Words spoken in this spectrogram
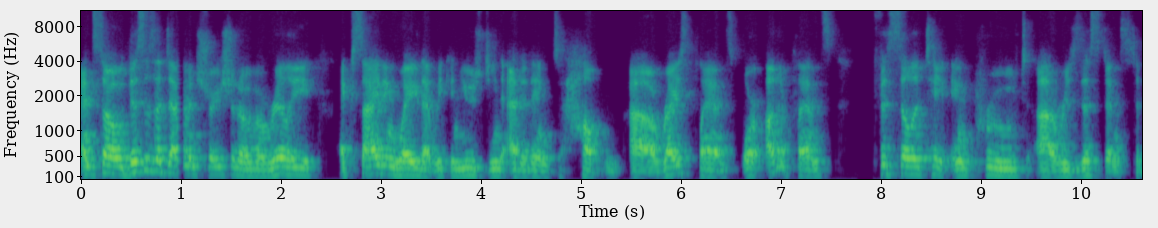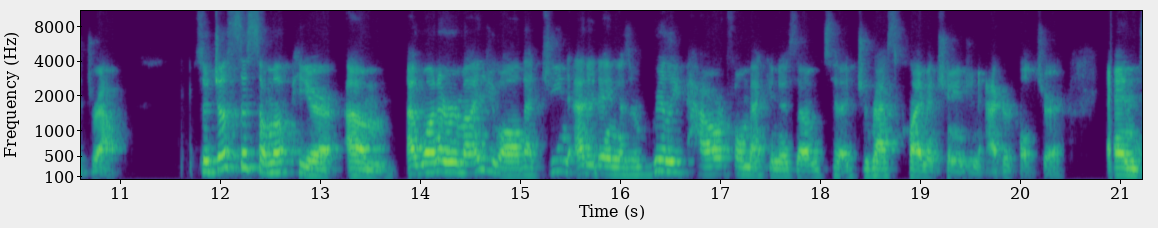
And so this is a demonstration of a really exciting way that we can use gene editing to help uh, rice plants or other plants facilitate improved uh, resistance to drought. So just to sum up here, um, I wanna remind you all that gene editing is a really powerful mechanism to address climate change in agriculture. And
